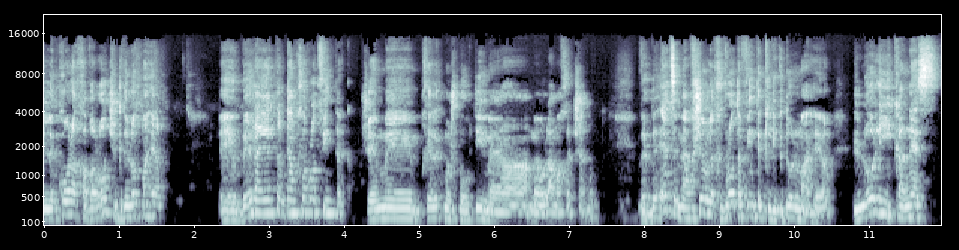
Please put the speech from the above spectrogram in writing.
לכל החברות שגדלות מהר. בין היתר גם חברות פינטק, שהן חלק משמעותי מה, מעולם החדשנות. ובעצם מאפשר לחברות הפינטק לגדול מהר, לא להיכנס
